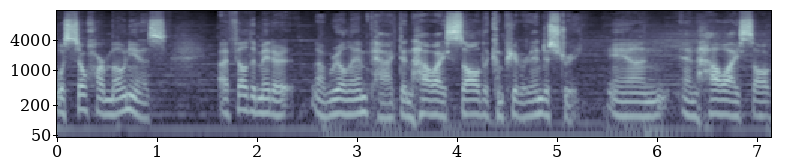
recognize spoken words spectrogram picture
was so harmonious. I felt it made a, a real impact in how I saw the computer industry and and how I saw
